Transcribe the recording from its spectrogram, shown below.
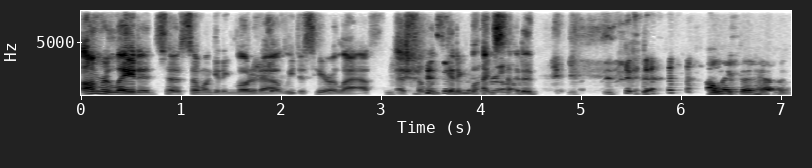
unrelated to someone getting voted out. We just hear a laugh as someone's getting blindsided. I'll make that happen.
